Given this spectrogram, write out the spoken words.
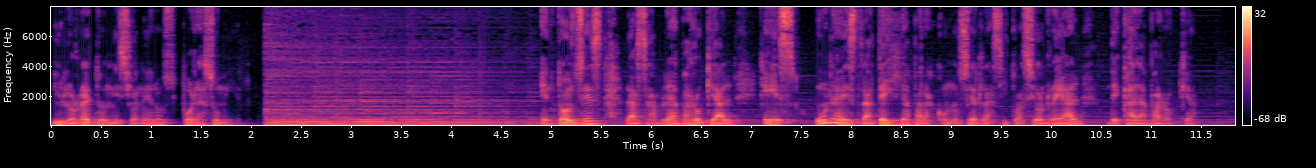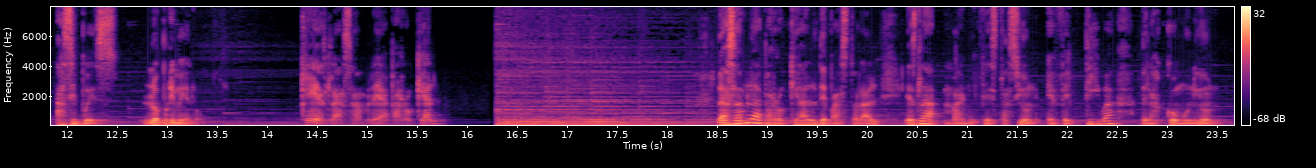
y los retos misioneros por asumir. Entonces, la asamblea parroquial es una estrategia para conocer la situación real de cada parroquia. Así pues, lo primero, ¿qué es la asamblea parroquial? La asamblea parroquial de pastoral es la manifestación efectiva de la comunión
